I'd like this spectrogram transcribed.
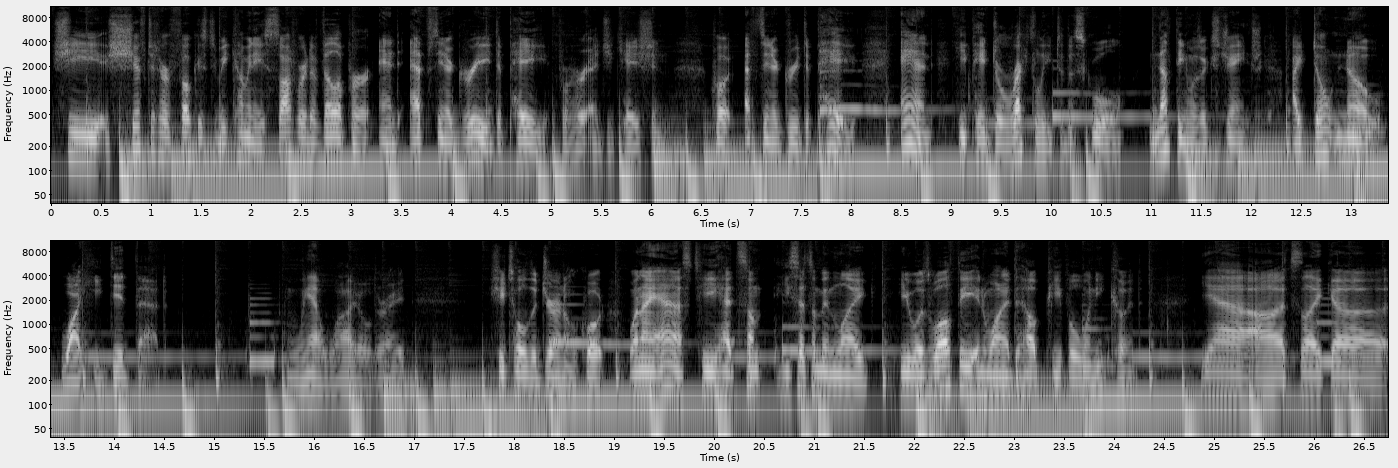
she shifted her focus to becoming a software developer, and Epstein agreed to pay for her education. Quote, Epstein agreed to pay, and he paid directly to the school. Nothing was exchanged. I don't know why he did that. Yeah, wild, right? She told the journal, quote, When I asked, he had some he said something like he was wealthy and wanted to help people when he could. Yeah, uh, it's like uh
